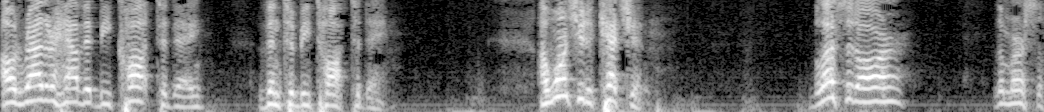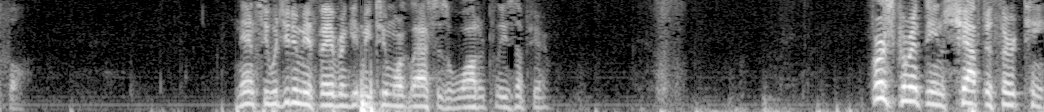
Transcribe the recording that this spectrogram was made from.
I would rather have it be caught today than to be taught today. I want you to catch it. Blessed are the merciful. Nancy, would you do me a favor and get me two more glasses of water, please, up here? 1 Corinthians chapter 13.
